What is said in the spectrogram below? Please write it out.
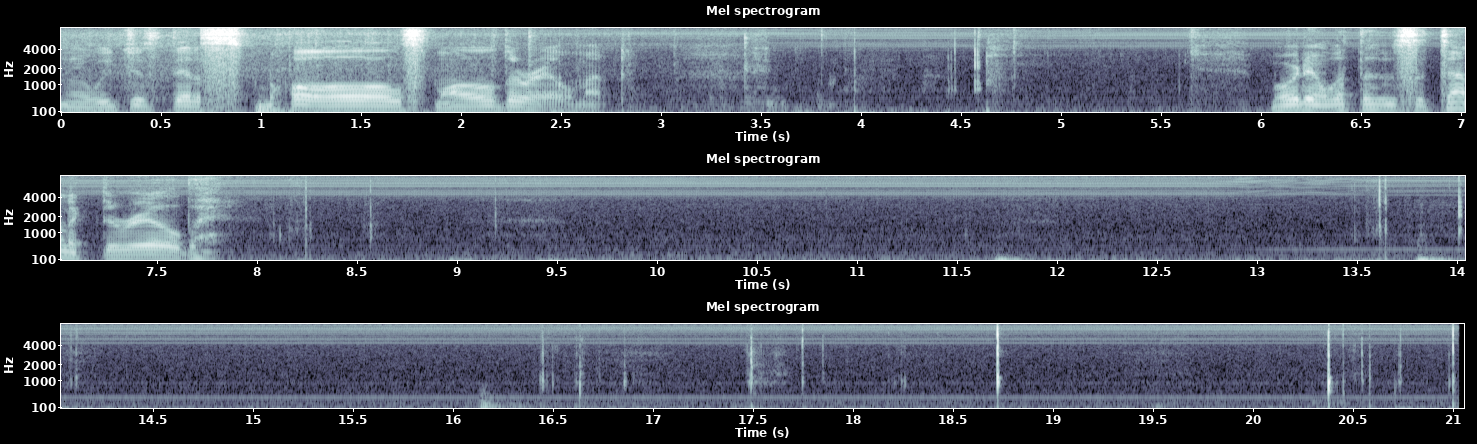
we just did a small, small derailment. More than what the Housatonic derailed.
